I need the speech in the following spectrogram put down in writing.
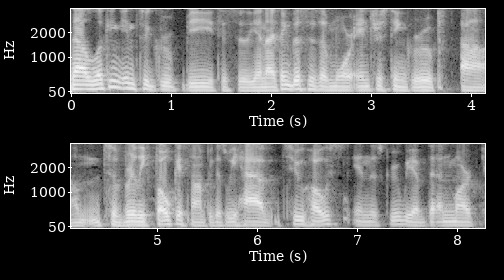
Now, looking into Group B, Cecilia, and I think this is a more interesting group um, to really focus on because we have two hosts in this group. We have Denmark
